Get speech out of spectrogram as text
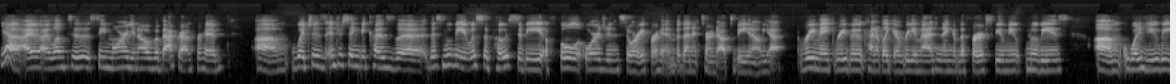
yeah, I, I love to see more, you know, of a background for him. Um, which is interesting because the this movie it was supposed to be a full origin story for him, but then it turned out to be, you know, yeah, remake, reboot, kind of like a reimagining of the first few mu- movies. Um, would you be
